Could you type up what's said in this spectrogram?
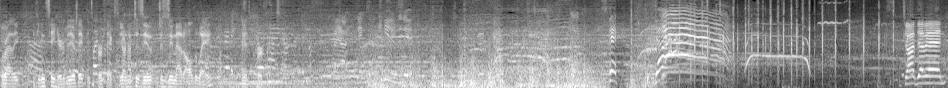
So Riley, if you can stay here to videotape, it's perfect. You don't have to zoom, just zoom out all the way, and it's perfect. Good job, Devon!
